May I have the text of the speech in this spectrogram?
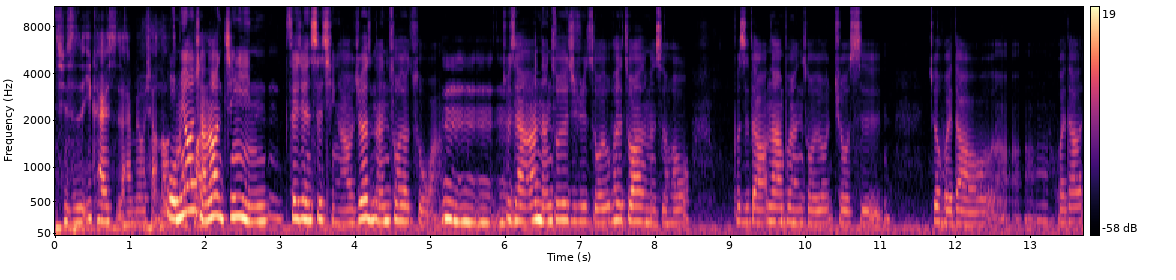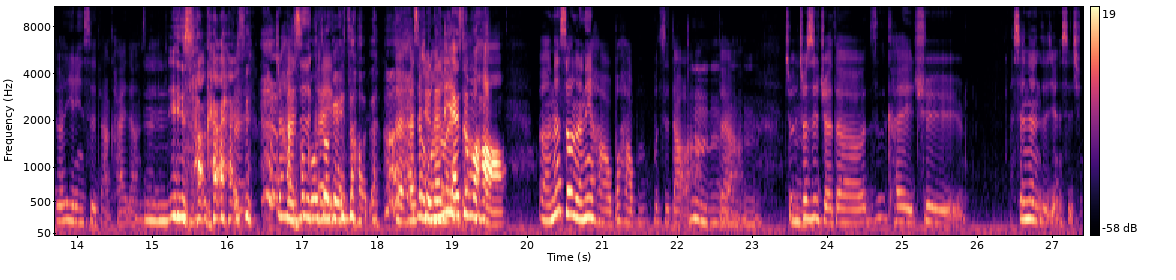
其实一开始还没有想到，我没有想到经营这件事情啊，我觉得能做就做啊，嗯嗯嗯，就这样啊，能做就继续做，会做到什么时候不知道，那不能做就就是就回到回到就一零四打开这样子，一零四打开还是就还是可以找的，对，还是能力还这么好，嗯，那时候能力好不好不不知道啦，嗯嗯，对啊，嗯就就是觉得可以去胜任这件事情。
